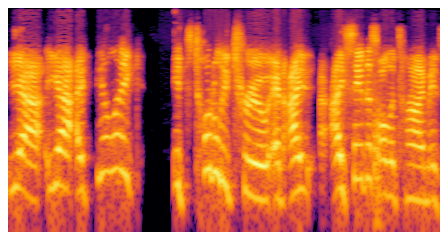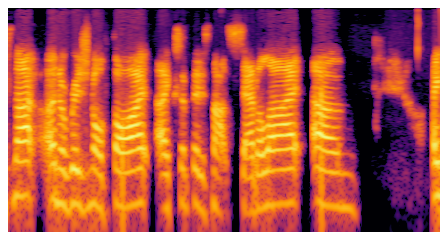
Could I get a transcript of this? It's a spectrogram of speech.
yeah, yeah. I feel like it's totally true and i i say this all the time it's not an original thought except that it's not said a lot um i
